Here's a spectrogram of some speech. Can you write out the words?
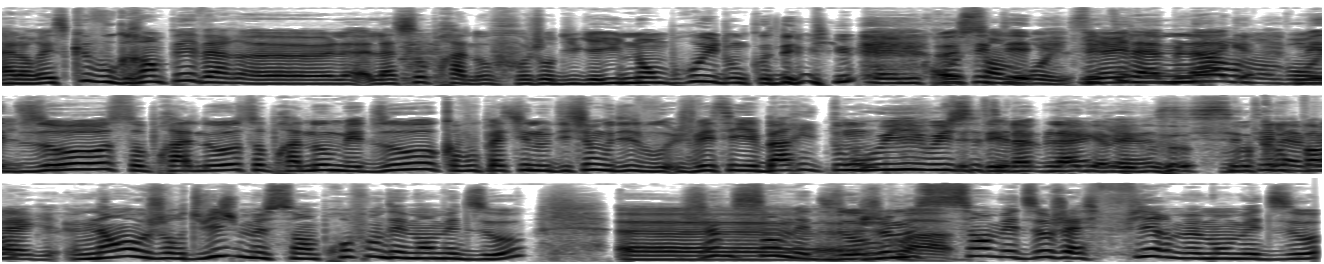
Alors, est-ce que vous grimpez vers euh, la, soprano aujourd'hui? Il y a eu une embrouille donc au début. Il y a une grosse euh, embrouille. C'était la blague. Mezzo, soprano, soprano, mezzo. Quand vous passiez une audition, vous dites je vais essayer baryton. Oui, oui, c'était la, blague, avec C'était la blague. Non, aujourd'hui, je me sens profondément mezzo. Euh, je me sens mezzo. Je me sens mezzo. J'affirme mon mezzo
